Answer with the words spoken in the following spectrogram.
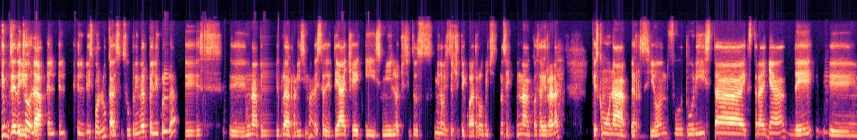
Sí, pues, de hecho, el, el, mismo Lucas, su primer película es eh, una película rarísima, esta de THX 1800, 1984, no sé, una cosa ahí rara, que es como una versión futurista extraña de... Eh,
